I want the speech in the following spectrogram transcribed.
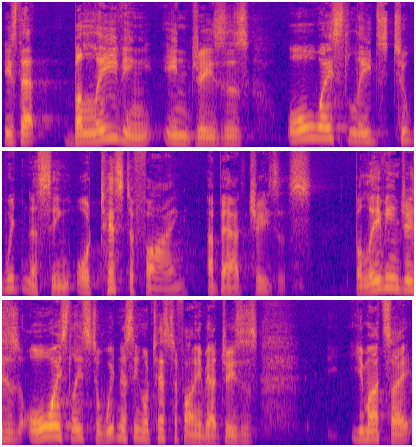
is that believing in Jesus always leads to witnessing or testifying about Jesus. Believing in Jesus always leads to witnessing or testifying about Jesus. You might say,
